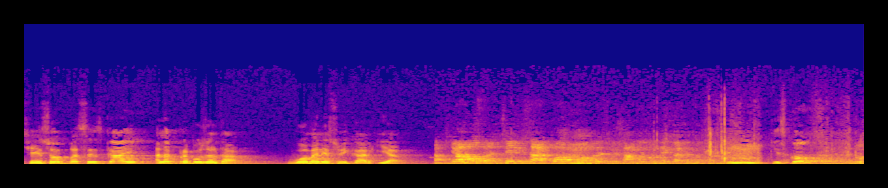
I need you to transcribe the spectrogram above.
600 बसेस का एक अलग प्रपोजल था वो मैंने स्वीकार किया। क्या वो सच्चे इंसान को कांग्रेस में शामिल होने का किसको? तो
